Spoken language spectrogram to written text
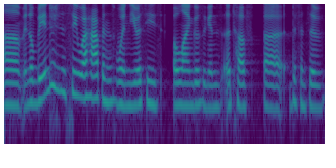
Um, it'll be interesting to see what happens when USC's O line goes against a tough uh, defensive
